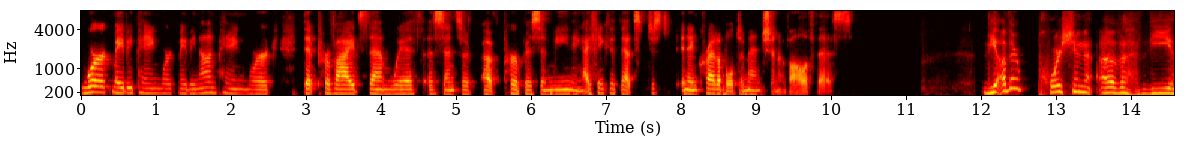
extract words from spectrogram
work, maybe paying work, maybe non paying work, that provides them with a sense of, of purpose and meaning. I think that that's just an incredible dimension of all of this. The other portion of the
